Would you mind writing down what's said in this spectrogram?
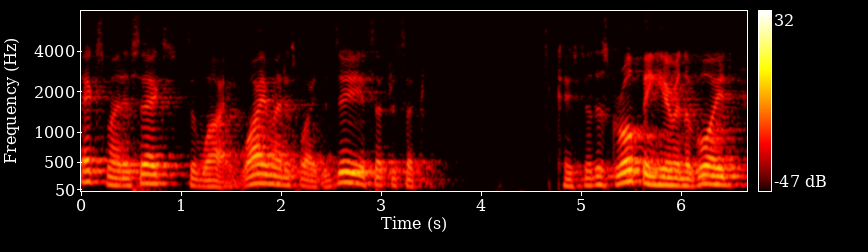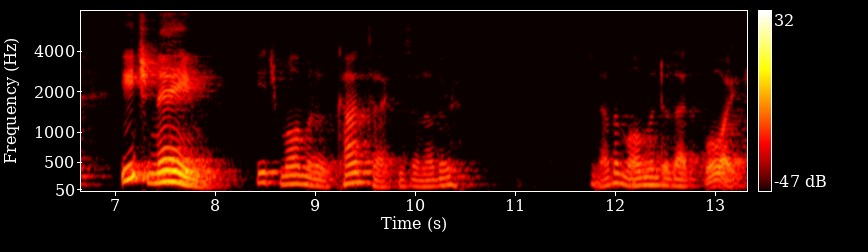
x minus x to y, y minus y to z, etc., etc. Okay, so this groping here in the void, each name, each moment of contact is another, another moment of that void.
